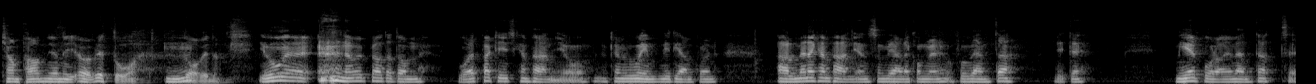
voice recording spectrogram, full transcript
kampanjen i övrigt då, mm. David? Jo, det har vi pratat om vårt partis kampanj och nu kan vi gå in lite grann på den allmänna kampanjen som vi alla kommer att få vänta lite mer på då än väntat. Eh,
